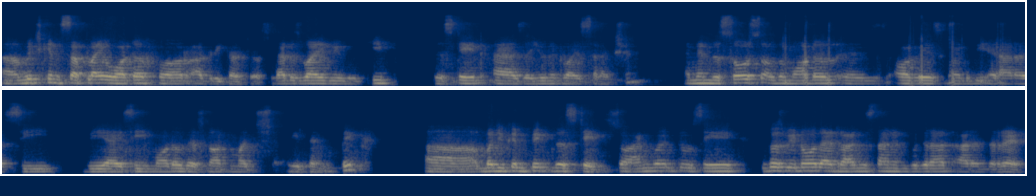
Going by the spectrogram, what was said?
uh, which can supply water for agriculture. So that is why we will keep the state as a unit-wise selection. And then the source of the model is always going to be NRSC, VIC model. There's not much you can pick, uh, but you can pick the state. So I'm going to say, because we know that Rajasthan and Gujarat are in the red.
